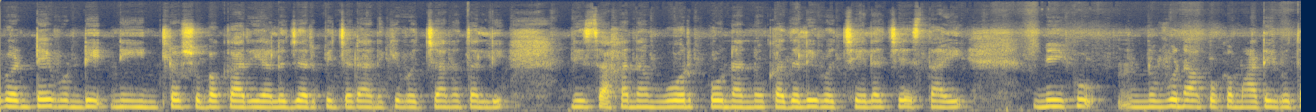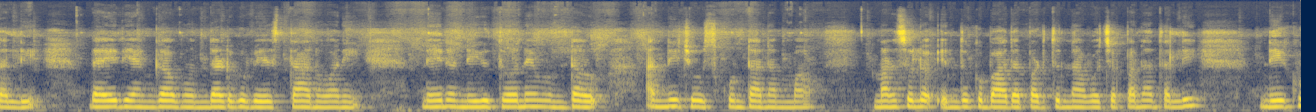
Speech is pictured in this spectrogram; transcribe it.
వంటే ఉండి నీ ఇంట్లో శుభకార్యాలు జరిపించడానికి వచ్చాను తల్లి. నీ సహనం ఓర్పు నన్ను కదిలి వచ్చేలా చేస్తాయి. నీకు నువ్వు నాకు ఒక మాట ఇవ్వు తల్లి. ధైర్యంగా ముందడుగు వేస్తాను అని. నేను నీతోనే ఉంటావు అన్నీ చూసుకుంటానమ్మా. మనసులో ఎందుకు బాధపడుతున్నావో చెప్పనా తల్లి. నీకు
